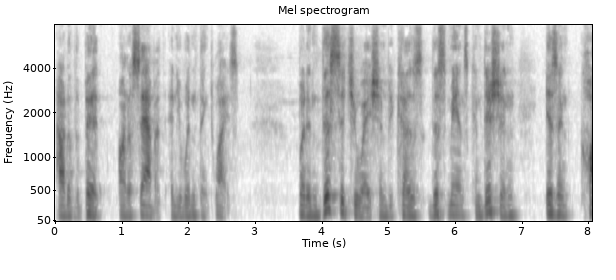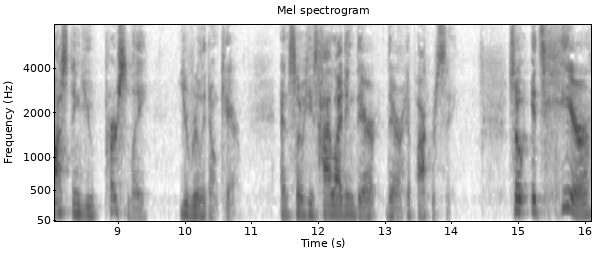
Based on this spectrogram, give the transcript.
out of the pit on a Sabbath and you wouldn't think twice. But in this situation, because this man's condition isn't costing you personally, you really don't care. And so he's highlighting their, their hypocrisy. So it's here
